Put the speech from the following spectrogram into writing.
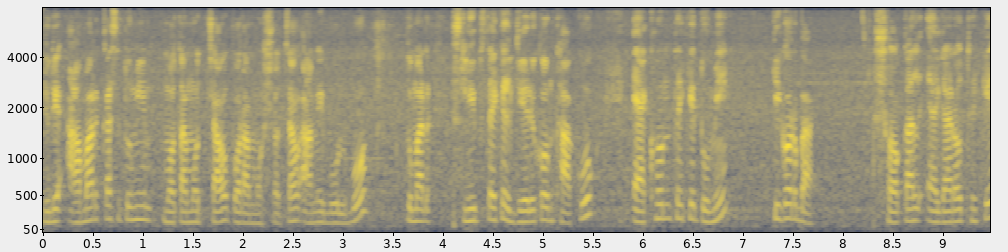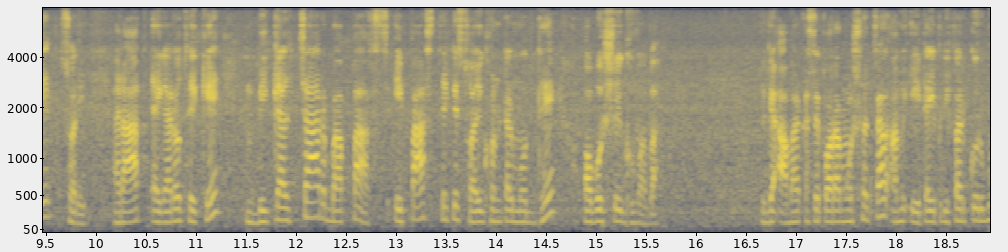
যদি আমার কাছে তুমি মতামত চাও, পরামর্শ চাও, আমি বলব তোমার স্লিপ সাইকেল যেরকম থাকুক, এখন থেকে তুমি কী করবা? সকাল এগারো থেকে সরি রাত এগারো থেকে বিকাল চার বা পাঁচ, এই পাঁচ থেকে ছয় ঘণ্টার মধ্যে অবশ্যই ঘুমাবা। যদি আমার কাছে পরামর্শ চাও, আমি এটাই প্রিফার করব।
